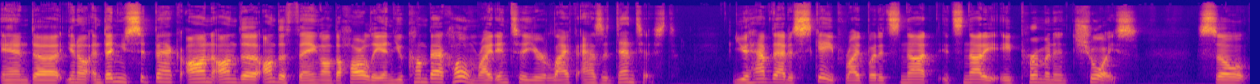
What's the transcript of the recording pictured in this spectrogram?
And uh, you know, and then you sit back on on the on the thing on the Harley, and you come back home right into your life as a dentist. You have that escape, right? But it's not it's not a, a permanent choice. So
